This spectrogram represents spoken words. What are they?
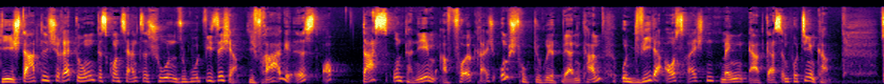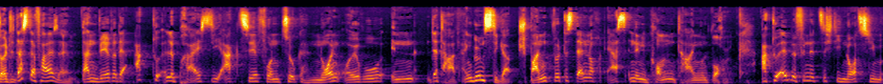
Die staatliche Rettung des Konzerns ist schon so gut wie sicher. Die Frage ist, ob das Unternehmen erfolgreich umstrukturiert werden kann und wieder ausreichend Mengen Erdgas importieren kann. Sollte das der Fall sein, dann wäre der aktuelle Preis die Aktie von circa 9 Euro in der Tat ein günstiger. Spannend wird es dennoch erst in den kommenden Tagen und Wochen. Aktuell befindet sich die Nord Stream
